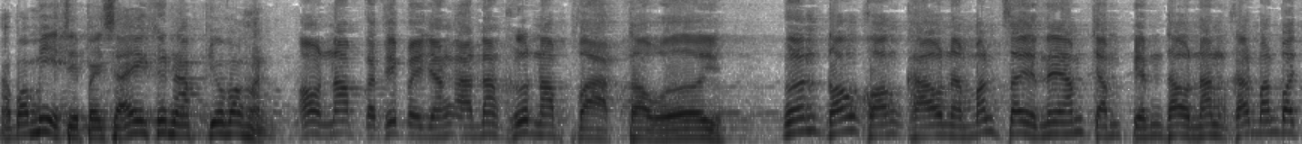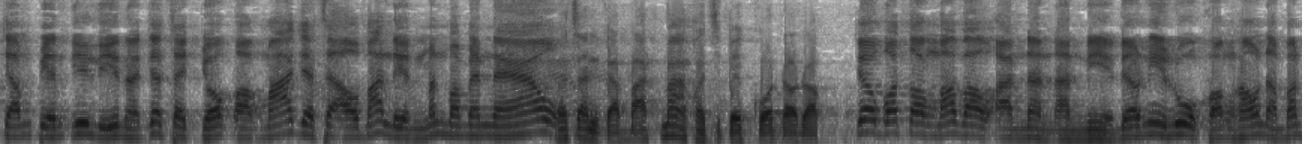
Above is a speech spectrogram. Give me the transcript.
อะบ่มีสิไปไสคือนับอยู่ว่าหั่นเอานับกะที่ไปหยังอันนั้นคือนับฝากเท่าเอ้ย เงินทองของเขาน่ะมันใส่ในน้ำจำเป็นเท่านั้นคันมันบ่จำเป็นอีหลีน่ะจะใส่จกออกมาจะจะเอามาเล่นมันบ่แม่นแนวว่าซั่นกับบัตรมาเขาสิไปกดเอาดอก เจ้าบ่ต้องมาเว้าอันนั้นอันนี้เดี๋ยวนี้ลูกของเขาน่ะมัน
